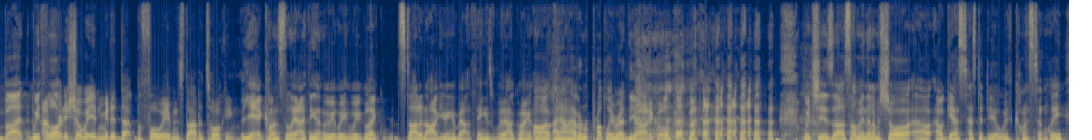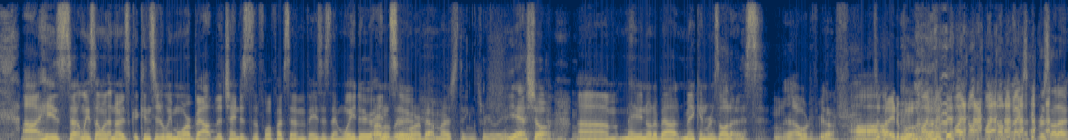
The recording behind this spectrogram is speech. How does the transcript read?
But we I'm thought, pretty sure we admitted that before we even started talking. Yeah, constantly. I think we, we, we like started arguing about things without going. Oh, and I haven't properly read the article, which is uh, something that I'm sure our, our guest has to deal with constantly. Uh, he's certainly someone that knows considerably more about the changes to the 457 visas than we do. Probably and so, more about most things, really. Yeah, sure. Um, maybe not about making risottos. I would have been Uh, debatable. my, my, non, my nonna makes good risotto.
